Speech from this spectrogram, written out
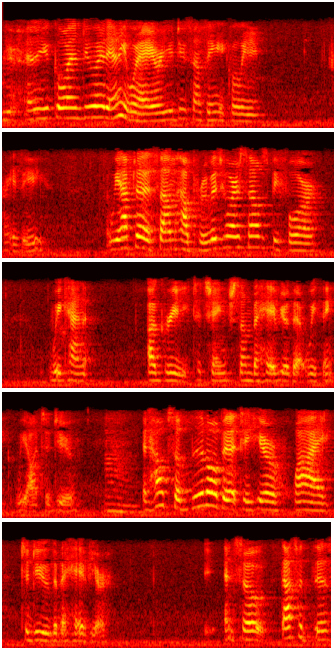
Yeah. And then you go and do it anyway, or you do something equally crazy. We have to somehow prove it to ourselves before we can agree to change some behavior that we think we ought to do. Mm. It helps a little bit to hear why to do the behavior. And so that's what this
